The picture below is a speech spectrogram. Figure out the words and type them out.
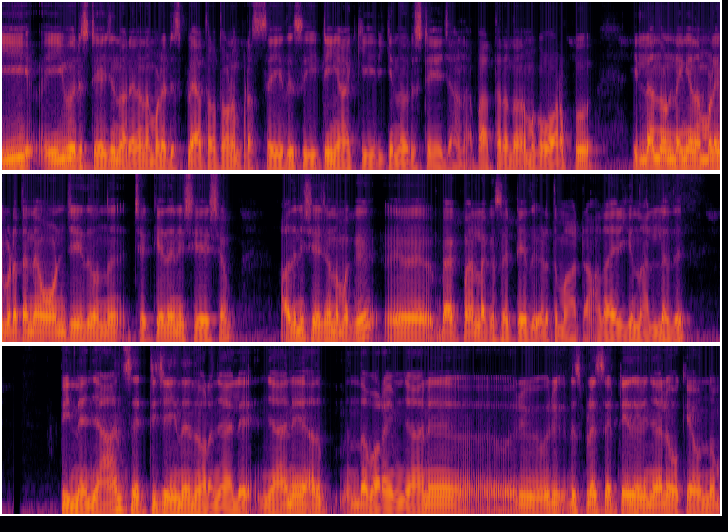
ഈ ഈ ഒരു സ്റ്റേജ് എന്ന് പറയുന്നത് നമ്മൾ ഡിസ്പ്ലേ അത്രത്തോളം പ്രസ് ചെയ്ത് സീറ്റിംഗ് ആക്കിയിരിക്കുന്ന ഒരു സ്റ്റേജാണ് അപ്പോൾ അത്ര നമുക്ക് ഉറപ്പ് ഇല്ലെന്നുണ്ടെങ്കിൽ നമ്മൾ ഇവിടെ തന്നെ ഓൺ ചെയ്ത് ഒന്ന് ചെക്ക് ചെയ്തതിന് ശേഷം അതിന് ശേഷം നമുക്ക് ബാക്ക് പാനലൊക്കെ സെറ്റ് ചെയ്ത് എടുത്ത് മാറ്റാം. അതായിരിക്കും നല്ലത്. പിന്നെ ഞാൻ സെറ്റ് ചെയ്യുന്നതെന്ന് പറഞ്ഞാൽ ഞാൻ അത് എന്താ പറയും? ഞാൻ ഒരു ഒരു ഡിസ്പ്ലേ സെറ്റ് ചെയ്ത് കഴിഞ്ഞാൽ ഓക്കെ ഒന്നും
